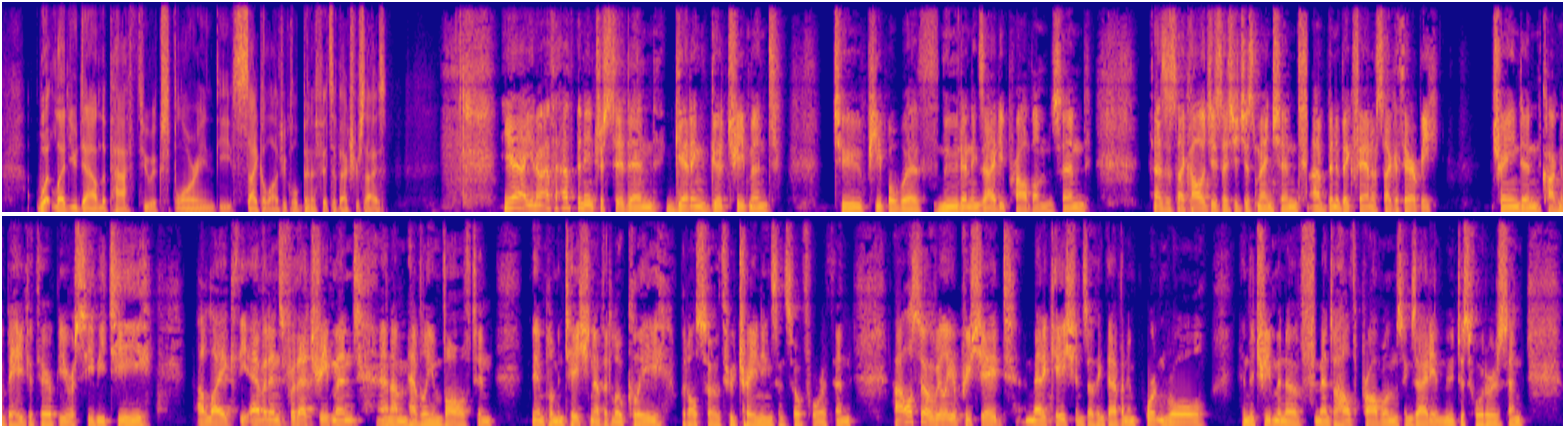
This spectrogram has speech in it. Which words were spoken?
What led you down the path to exploring the psychological benefits of exercise? Yeah, you know, I've, I've been interested in getting good treatment to people with mood and anxiety problems. And as a psychologist, as you just mentioned, I've been a big fan of psychotherapy, trained in cognitive behavior therapy or CBT. I like the evidence for that treatment, and I'm heavily involved in the implementation of it locally, but also through trainings and so forth. And I also really appreciate medications. I think they have an important role in the treatment of mental health problems, anxiety and mood disorders. And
